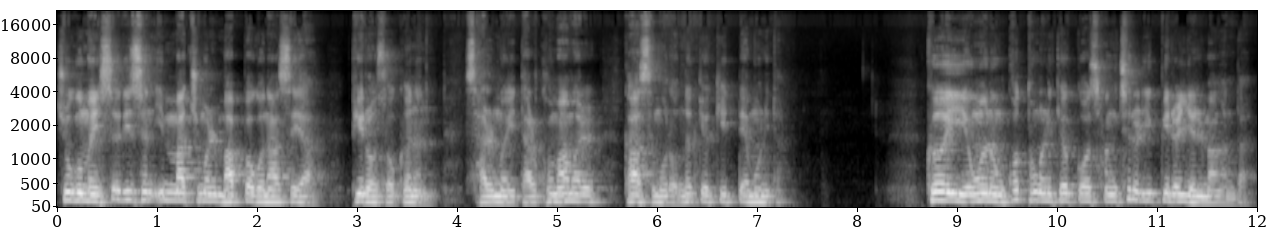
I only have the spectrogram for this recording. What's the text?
죽음의 쓰디쓴 입맞춤을 맛보고 나서야 비로소 그는 삶의 달콤함을 가슴으로 느꼈기 때문이다. 그의 영혼은 고통을 겪고 상처를 입기를 열망한다.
